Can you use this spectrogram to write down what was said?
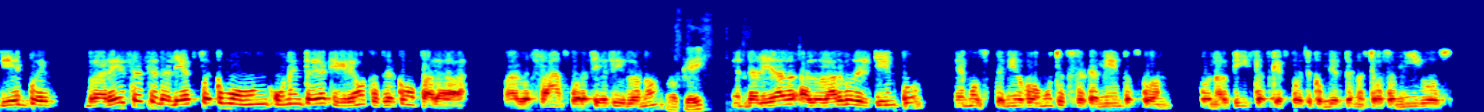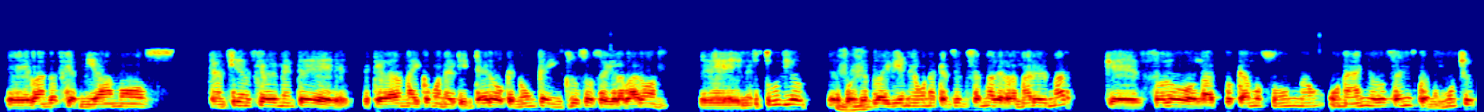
Bien, pues Rarezas en realidad fue como un, una entrega que queríamos hacer como para, para los fans, por así decirlo, ¿no? Ok. En realidad, a lo largo del tiempo, hemos tenido como muchos acercamientos con, con artistas que después se convierten en nuestros amigos, eh, bandas que admiramos, canciones que obviamente se quedaron ahí como en el tintero o que nunca incluso se grabaron eh, en estudio. Por ejemplo, ahí viene una canción que se llama Derramar el Mar, que solo la tocamos un, un año, dos años cuando mucho,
